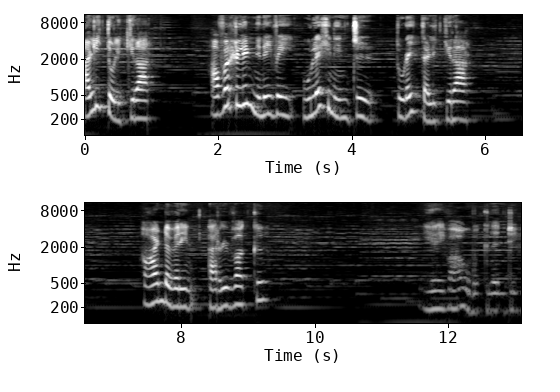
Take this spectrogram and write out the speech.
அழித்தொழிக்கிறார். அவர்களின் நினைவை உலகினின்று துடைத்தளிக்கிறார். ஆண்டவரின் அருள்வாக்கு. இறைவா உமக்கு நன்றி.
